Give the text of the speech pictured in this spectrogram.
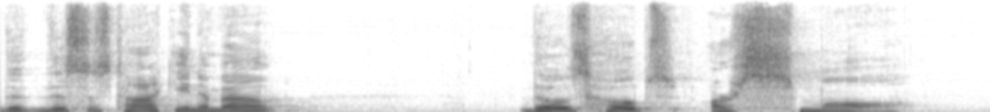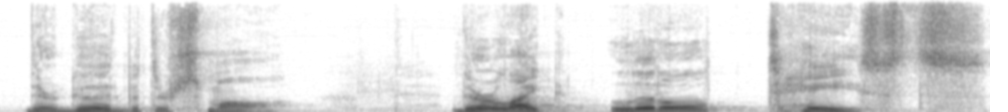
that this is talking about, those hopes are small. They're good, but they're small. They're like little tastes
